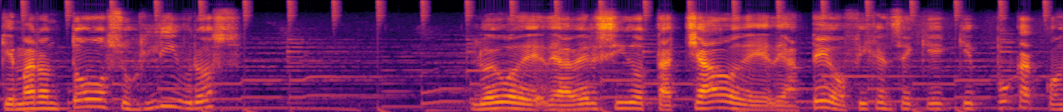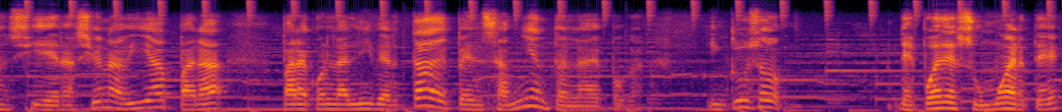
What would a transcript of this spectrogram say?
quemaron todos sus libros luego de, haber sido tachado de, ateo. Fíjense qué, poca consideración había para, para con la libertad de pensamiento en la época. Incluso después de su muerte,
